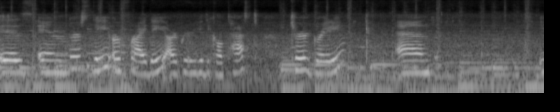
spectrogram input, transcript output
is in Thursday or Friday, our periodical test, third grading, and we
